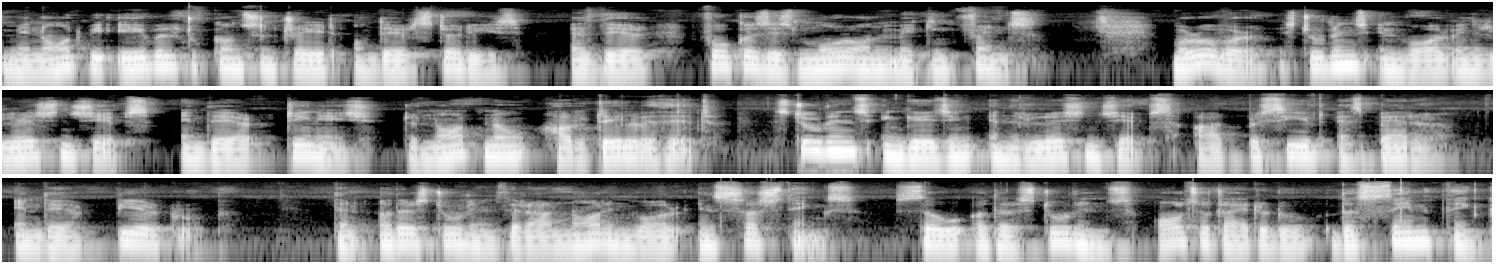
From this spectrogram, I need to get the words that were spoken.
may not be able to concentrate on their studies as their focus is more on making friends. Moreover, students involved in relationships in their teenage do not know how to deal with it. Students engaging in relationships are perceived as better in their peer group than other students that are not involved in such things. So other students also try to do the same thing.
